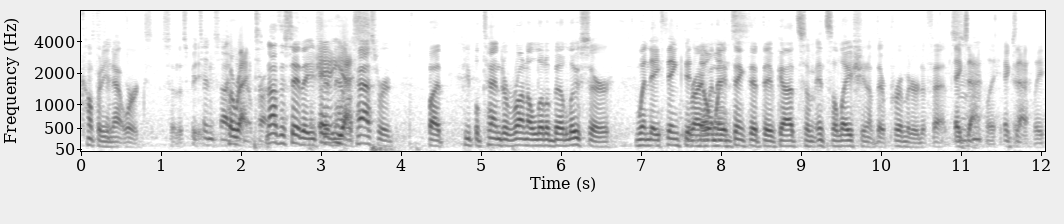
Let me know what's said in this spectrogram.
company networks, so to speak. It's inside Correct. the. Not to say that you shouldn't Uh, have yes. a password, but people tend to run a little bit looser, When they think that right? no when they one's think that they've got some insulation of their perimeter defense. Exactly, exactly.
